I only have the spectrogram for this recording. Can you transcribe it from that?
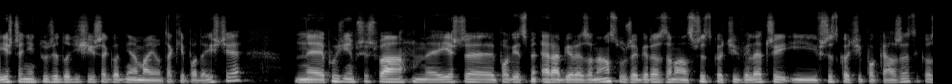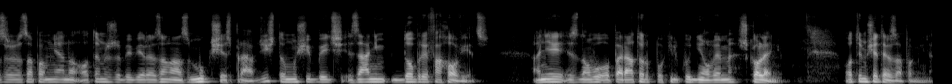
jeszcze niektórzy do dzisiejszego dnia mają takie podejście. E, później przyszła e, jeszcze powiedzmy era biorezonansu, że biorezonans wszystko ci wyleczy i wszystko ci pokaże, tylko że zapomniano o tym, że żeby biorezonans mógł się sprawdzić, to musi być za nim dobry fachowiec, a nie znowu operator po kilkudniowym szkoleniu. O tym się też zapomina.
